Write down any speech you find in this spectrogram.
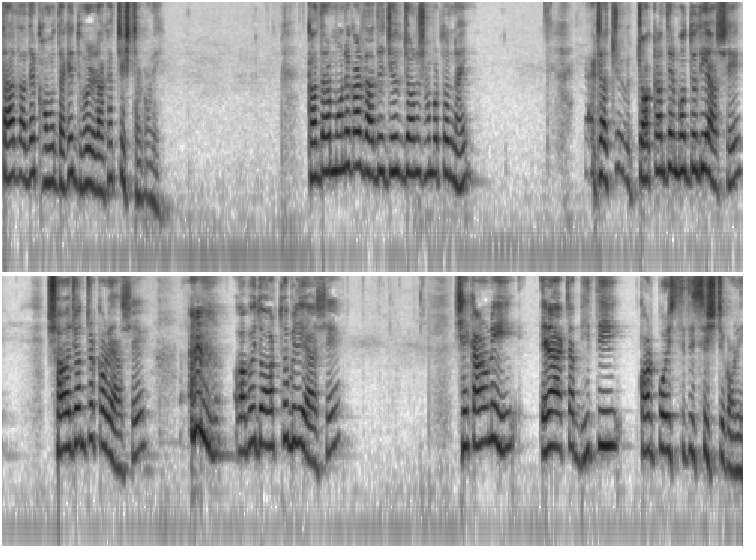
তারা তাদের ক্ষমতাকে ধরে রাখার চেষ্টা করে। কারণ তারা মনে করে তাদের যেহেতু জনসমর্থন নাই, একটা চক্রান্তের মধ্য দিয়ে আসে, ষড়যন্ত্র করে আসে, অবৈধ অর্থ বিলিয়ে আসে সেই কারণেই এরা একটা ভীতিকর পরিস্থিতি সৃষ্টি করে।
